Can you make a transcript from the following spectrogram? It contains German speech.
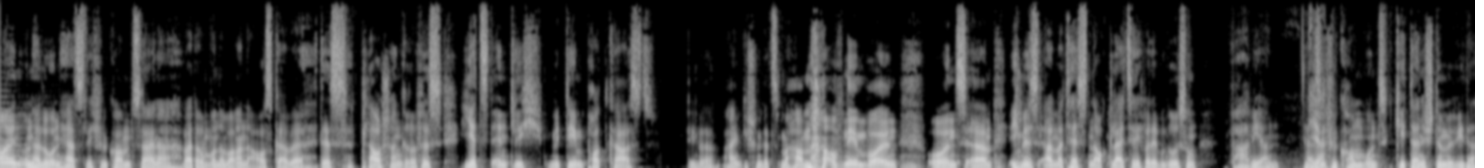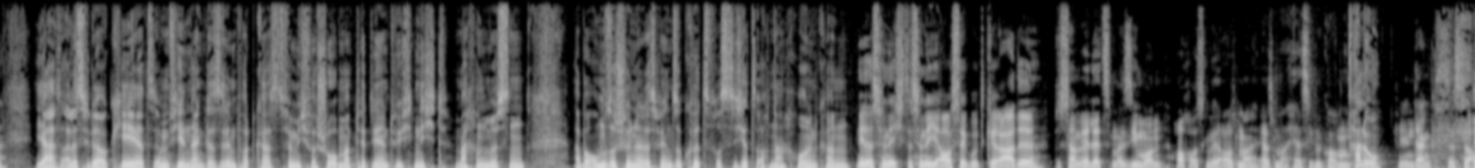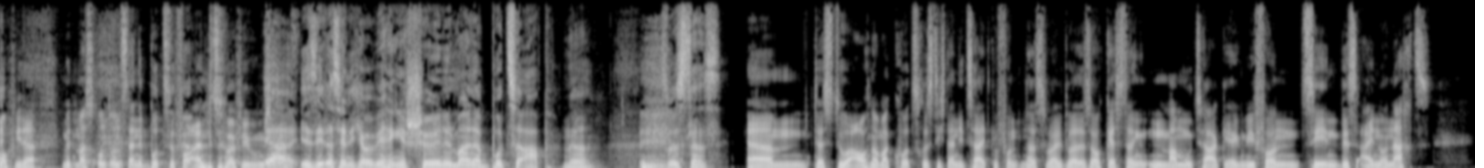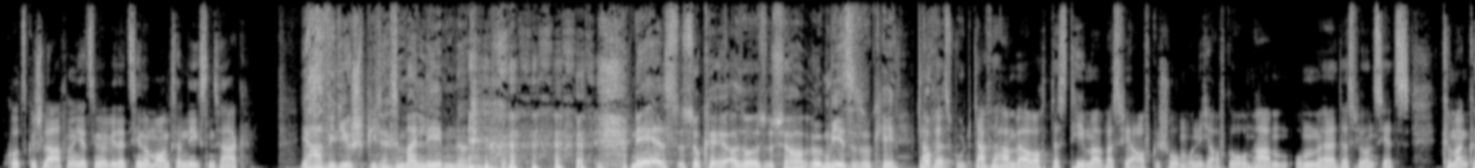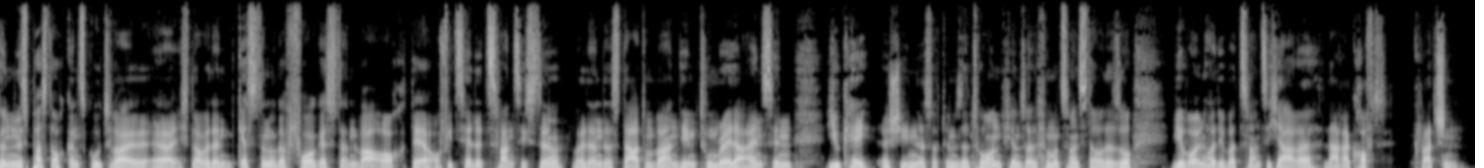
Moin und hallo und herzlich willkommen zu einer weiteren wunderbaren Ausgabe des Plauschangriffes. Jetzt endlich mit dem Podcast, den wir eigentlich schon letztes Mal haben aufnehmen wollen. Und ähm, ich muss einmal testen, auch gleichzeitig bei der Begrüßung. Fabian, herzlich ja. willkommen und geht deine Stimme wieder? Ja, ist alles wieder okay jetzt. Ähm, vielen Dank, dass ihr den Podcast für mich verschoben habt. Hätte ihr natürlich nicht machen müssen. Aber umso schöner, dass wir ihn so kurzfristig jetzt auch nachholen können. Nee, das finde ich, das finde ich auch sehr gut. Gerade, das haben wir letztes Mal Simon auch ausgewählt. Ausmal, erstmal herzlich willkommen. Hallo. Vielen Dank, dass du auch wieder mitmachst und uns deine Butze vor allem zur Verfügung stellst. Ja, ihr seht das ja nicht, aber wir hängen schön in meiner Butze ab, ne? So ist das ähm, dass du auch nochmal kurzfristig dann die Zeit gefunden hast, weil du hattest auch gestern einen Mammuttag irgendwie von 10 bis 1 Uhr nachts kurz geschlafen und jetzt sind wir wieder 10 Uhr morgens am nächsten Tag. Ja, Videospiele sind mein Leben, ne? nee, es ist okay. Also es ist ja, irgendwie ist es okay. Dafür, ist gut. dafür haben wir aber auch das Thema, was wir aufgeschoben und nicht aufgehoben haben, um äh, dass wir uns jetzt kümmern können. Es passt auch ganz gut, weil äh, ich glaube, dann gestern oder vorgestern war auch der offizielle 20. Weil dann das Datum war, an dem Tomb Raider 1 in UK erschienen ist auf dem Saturn, 24, 25. oder so. Wir wollen heute über 20 Jahre Lara Croft quatschen.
